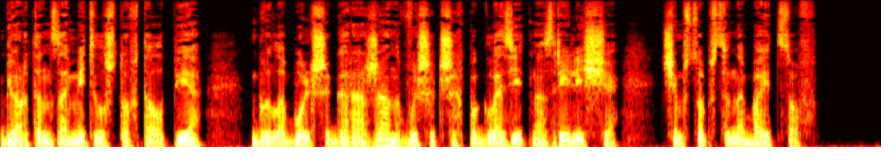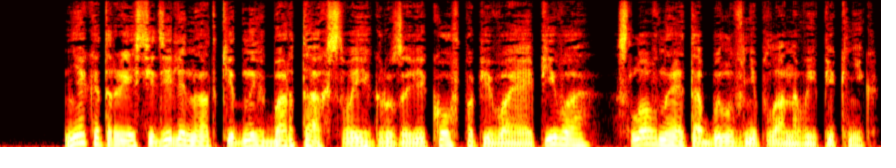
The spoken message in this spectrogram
Бёртон заметил, что в толпе было больше горожан, вышедших поглазеть на зрелище, чем, собственно, бойцов. Некоторые сидели на откидных бортах своих грузовиков, попивая пиво, словно это был внеплановый пикник.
